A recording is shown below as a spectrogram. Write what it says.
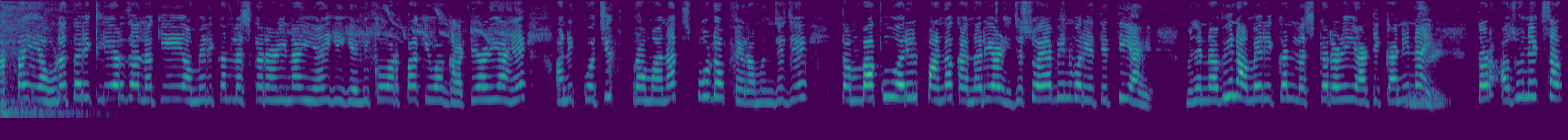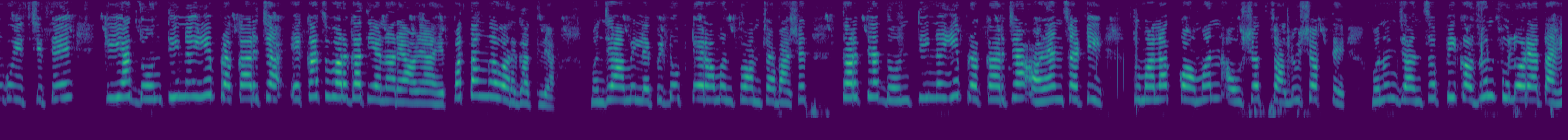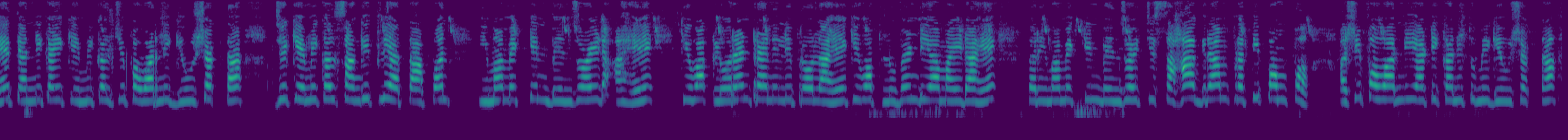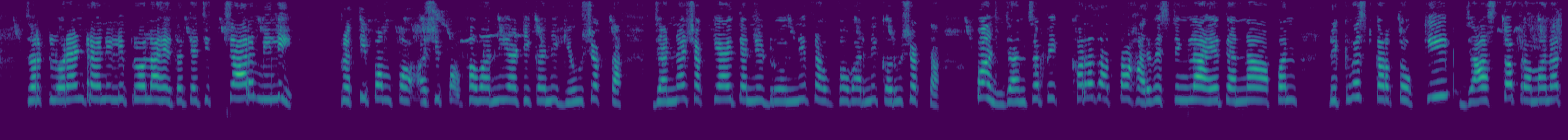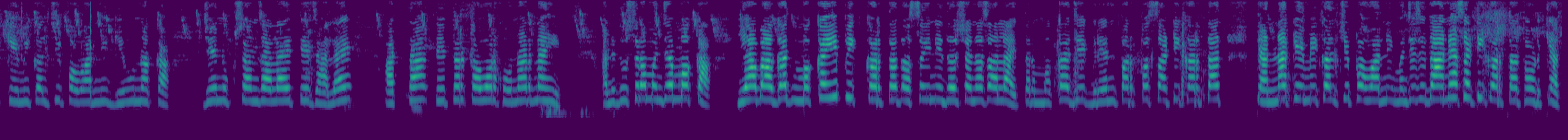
आता एवढं तरी क्लिअर झालं की अमेरिकन लष्कर अळी नाही आहे ही हेलिकोवर्पा किंवा घाटी अळी आहे आणि क्वचित प्रमाणात स्पोडोप्टेरा म्हणजे जे तंबाखूवरील पानं खाणारी अळी जे सोयाबीनवर येते ती आहे. म्हणजे नवीन अमेरिकन लष्कर अळी या ठिकाणी नाही. तर अजून एक सांगू इच्छिते की या दोन तीनही प्रकारच्या एकाच वर्गात येणाऱ्या अळ्या आहे पतंग वर्गातल्या. म्हणजे आम्ही लेपिडोप्टेरा म्हणतो आमच्या भाषेत. तर त्या दोन तीनही प्रकारच्या अळ्यांसाठी तुम्हाला कॉमन औषध चालू शकते. म्हणून ज्यांचं पीक अजून फुलोऱ्यात आहे त्यांनी काही केमिकलची फवारणी घेऊ शकता. जे केमिकल सांगितली आता आपण इमामेक्टिन बेन्झॉइड आहे किंवा क्लोरॅन्ट्रॅनिलिप्रोल आहे किंवा फ्लुबेंडियामाइड आहे तर इमामेक्टिन बेन्झॉइडची सहा ग्रॅम प्रतिपंप अशी फवारणी या ठिकाणी तुम्ही घेऊ शकता. जर क्लोरॅन्ट्रॅनिलिप्रोल आहे तर त्याची चार मिली प्रतिपंप अशी प- फवारणी या ठिकाणी घेऊ शकता. ज्यांना शक्य आहे त्यांनी ड्रोननी फवारणी करू शकता. पण ज्यांचं पीक खरंच आता हार्वेस्टिंगला आहे त्यांना आपण रिक्वेस्ट करतो की जास्त प्रमाणात केमिकलची फवारणी घेऊ नका. जे नुकसान झालंय ते झालंय. आत्ता ते तर कव्हर होणार नाही. आणि दुसरं म्हणजे मका. या भागात मकाही पीक करतात असंही निदर्शनास आहे तर मका जे ग्रेन पर्पजसाठी करतात त्यांना केमिकलची फवारणी म्हणजे जे दाण्यासाठी करतात थोडक्यात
